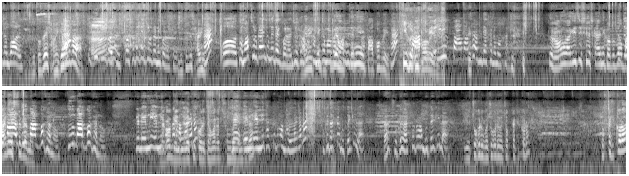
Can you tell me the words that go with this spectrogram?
না বল। জুতোতে স্বামীকে মারবা? তুই কি করছিস তোর সাথে কে চুলকানি করেছে? জুতোতে স্বামী হ্যাঁ? ও তোমার চুলকানি তুমি দেখবে না যেহেতু আমি কি স্বামীকে মারবে তুমি মারতে নেই? পাপ হবে। পাপ হবে। পাপ আছে আমি দেখে নেব ওখানে। তো রং লাগিয়েছি শেষ কাহিনী কত? তো বাইরে মাখ- কেন? মাখবা কেন? তুই মাখবা কেন? কেন এমনি এমনি দেখো গেঞ্জিটা কি করেছে? আমার এত সুন্দর এমনি এমনি থাকতে তোমার ভালো লাগে না? সুখে থাকতে ভূতে কিলায় হ্যাঁ? সুখে থাকতে তোমার ভূতে কিলায় এই চোখের উপর চোখের উপর চোখটা ঠিক করো। চোখটা ঠিক করো।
